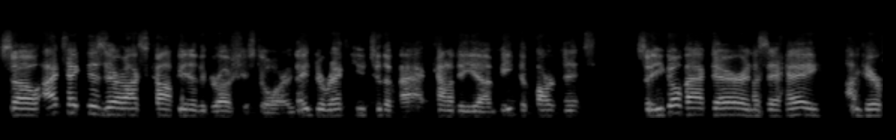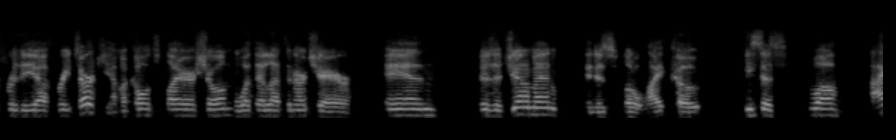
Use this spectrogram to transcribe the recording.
So I take this Xerox copy to the grocery store and they direct you to the back, kind of the uh, meat department. So you go back there and I say, Hey, I'm here for the uh, free turkey. I'm a Colts player. Show them what they left in our chair. And there's a gentleman in his little white coat. He says, Well, I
